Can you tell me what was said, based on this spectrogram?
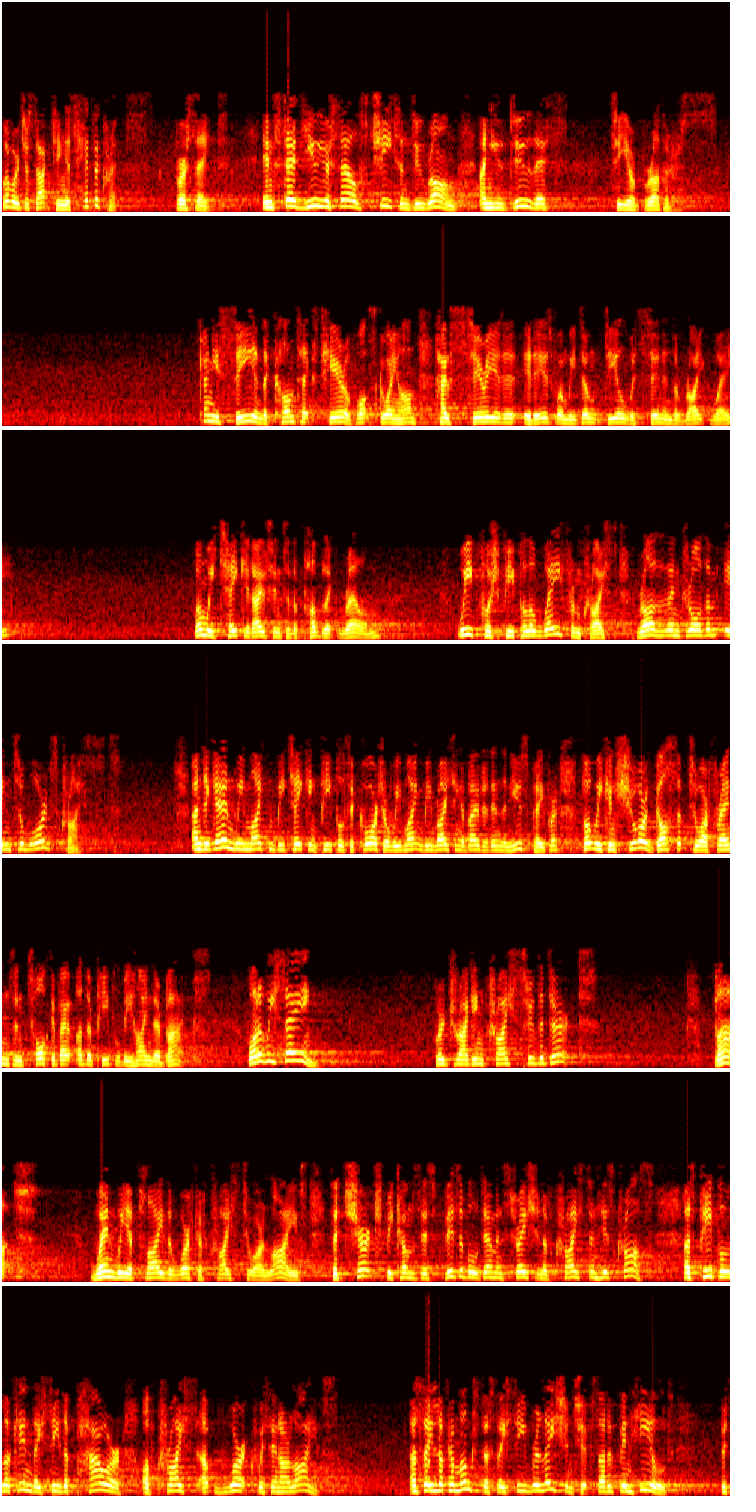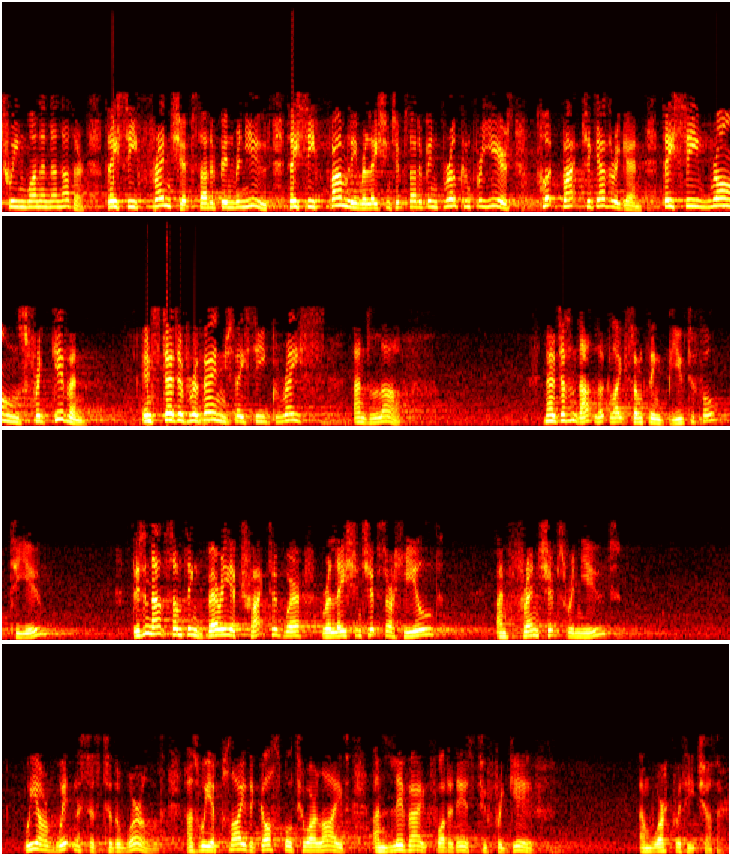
Well, we're just acting as hypocrites. Verse 8. Instead, you yourselves cheat and do wrong, and you do this to your brothers. Can you see in the context here of what's going on how serious it is when we don't deal with sin in the right way? When we take it out into the public realm, we push people away from Christ rather than draw them in towards Christ. And again, we mightn't be taking people to court or we mightn't be writing about it in the newspaper, but we can sure gossip to our friends and talk about other people behind their backs. What are we saying? We're dragging Christ through the dirt. But when we apply the work of Christ to our lives, the church becomes this visible demonstration of Christ and His cross. As people look in, they see the power of Christ at work within our lives. As they look amongst us, they see relationships that have been healed between one and another. They see friendships that have been renewed. They see family relationships that have been broken for years put back together again. They see wrongs forgiven. Instead of revenge, they see grace and love. Now, doesn't that look like something beautiful to you? Isn't that something very attractive where relationships are healed and friendships renewed? We are witnesses to the world as we apply the gospel to our lives and live out what it is to forgive and work with each other.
